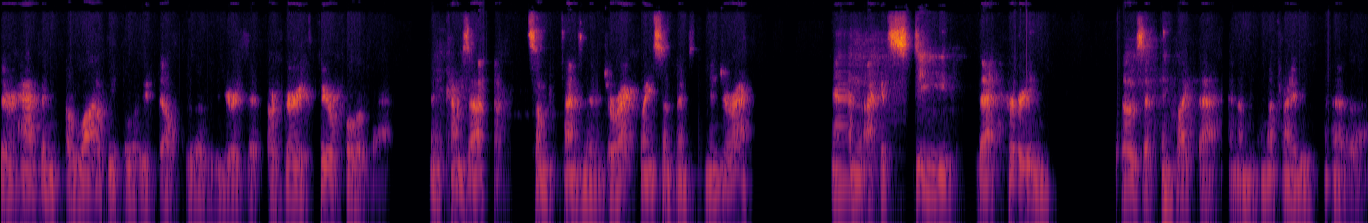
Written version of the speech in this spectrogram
there have been a lot of people that we've dealt with over the years that are very fearful of that, and it comes out sometimes in a direct way, sometimes indirect. And I could see that hurting those that think like that. And I'm, I'm not trying to be kind of uh,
